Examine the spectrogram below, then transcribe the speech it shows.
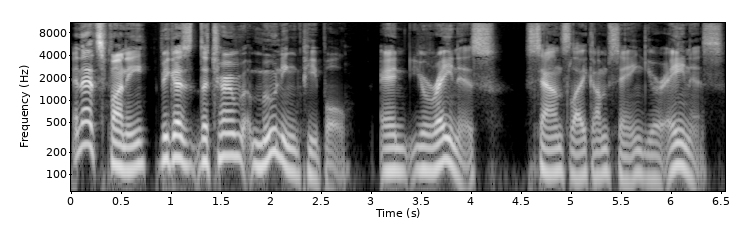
And that's funny because the term mooning people and Uranus sounds like I'm saying your anus.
